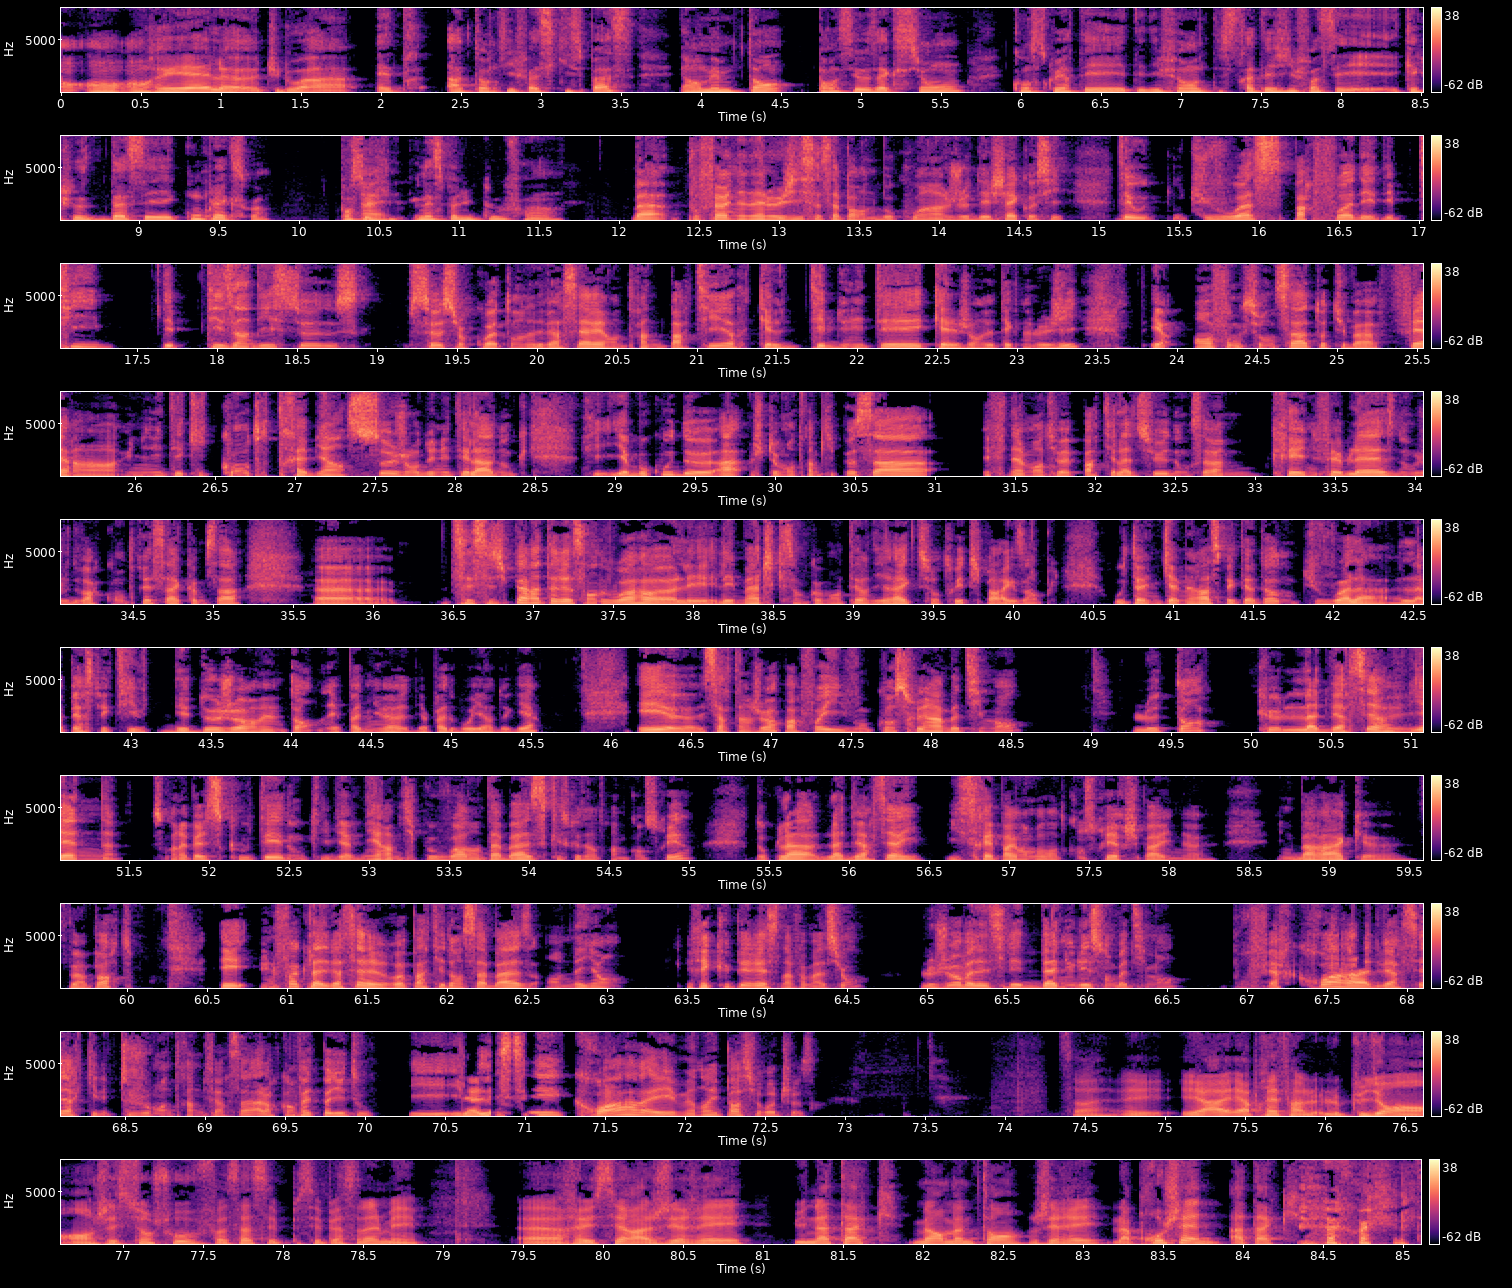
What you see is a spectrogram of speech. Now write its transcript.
en, réel, euh, tu dois être attentif à ce qui se passe et en même temps penser aux actions, construire tes, différentes stratégies. Enfin, c'est quelque chose d'assez complexe, quoi. Pour ceux qui ne connaissent pas du tout, enfin. Bah, pour faire une analogie, ça s'apparente beaucoup à un jeu d'échecs aussi. Tu sais, où, tu vois parfois des, des petits, des petits indices euh, ce sur quoi ton adversaire est en train de partir, quel type d'unité, quel genre de technologie. Et en fonction de ça, toi, tu vas faire une unité qui contre très bien ce genre d'unité-là. Donc, il y a beaucoup de, ah, je te montre un petit peu ça, et finalement, tu vas partir là-dessus, donc ça va me créer une faiblesse, donc je vais devoir contrer ça comme ça. Euh, c'est super intéressant de voir euh, les, les, matchs qui sont commentés en direct sur Twitch, par exemple, où tu as une caméra spectateur, donc tu vois la, la perspective des deux joueurs en même temps. Il n'y a pas de a pas de brouillard de guerre. Et euh, certains joueurs, parfois, ils vont construire un bâtiment le temps que l'adversaire vienne, ce qu'on appelle scouter, donc il vient venir un petit peu voir dans ta base qu'est-ce que tu es en train de construire. Donc là, l'adversaire, il, serait par exemple en train de construire, je sais pas, une, baraque, euh, peu importe. Et une fois que l'adversaire est reparti dans sa base en ayant récupéré cette information, le joueur va décider d'annuler son bâtiment pour faire croire à l'adversaire qu'il est toujours en train de faire ça, alors qu'en fait pas du tout. Il, a laissé croire et maintenant il part sur autre chose. C'est vrai. Et, et, après, enfin, le plus dur en, gestion, je trouve, ça c'est personnel, mais euh, réussir à gérer une attaque, mais en même temps gérer la prochaine attaque.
